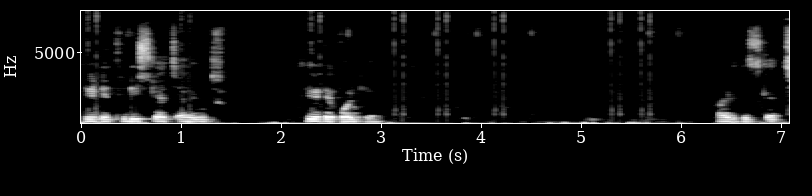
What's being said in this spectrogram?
Create a 3d sketch and create a point here hide the sketch.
